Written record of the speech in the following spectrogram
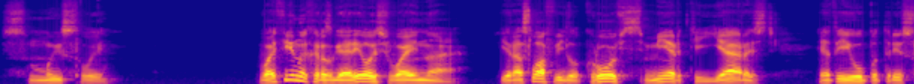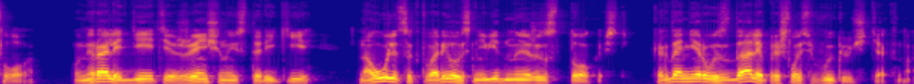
смыслы. В Афинах разгорелась война. Ярослав видел кровь, смерть и ярость. Это его потрясло. Умирали дети, женщины и старики. На улицах творилась невиданная жестокость. Когда нервы сдали, пришлось выключить окно.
